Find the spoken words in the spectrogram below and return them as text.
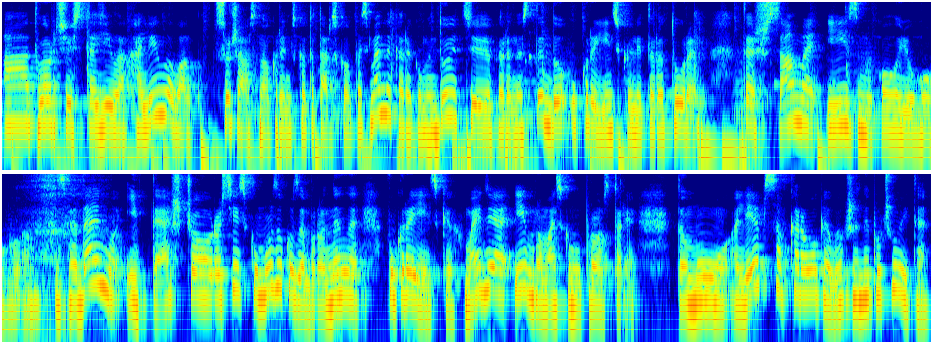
А творчість Таїла Халілова, сучасного кримсько-татарського письменника, рекомендують е, перенести до української літератури. Те ж саме і з Миколою Гоголем. Згадаємо і те, що російську музику заборонили в українських медіа і в громадському просторі. Тому Лєпса в караоке ви вже не почуєте.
